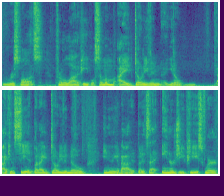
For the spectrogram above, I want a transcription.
response from a lot of people. Some of them I don't even, you know, I can see it, but I don't even know anything about it. But it's that energy piece where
